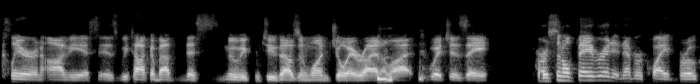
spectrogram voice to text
clear and obvious is we talk about this movie from 2001, Joyride, a mm-hmm. lot, which is a personal favorite. It never quite broke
